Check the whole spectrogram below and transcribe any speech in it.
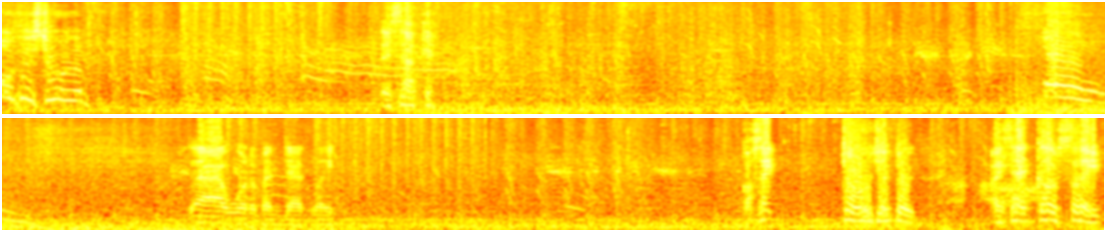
Oh, there's two of them! They suck it. Oh! That would have been deadly. Go sleep! Go, Jim, dude! I said go sleep!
